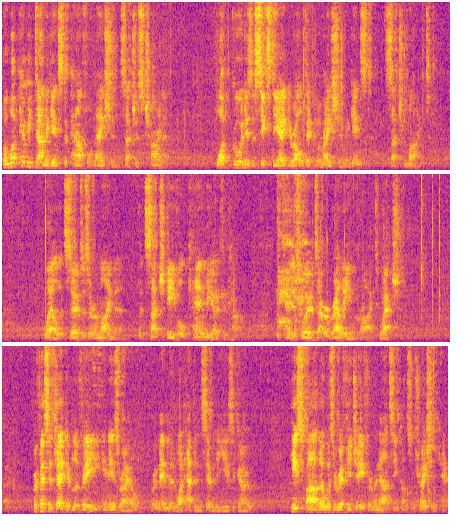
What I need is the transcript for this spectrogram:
But what can be done against a powerful nation such as China? What good is a 68-year-old declaration against such might? Well, it serves as a reminder that such evil can be overcome, and its words are a rallying cry to action. Professor Jacob Lavee in Israel remembered what happened 70 years ago. His father was a refugee from a Nazi concentration camp.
